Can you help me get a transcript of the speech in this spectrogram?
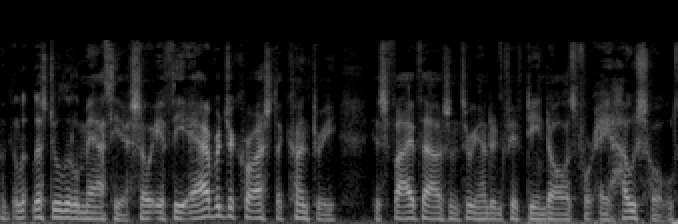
okay, let- let's do a little math here. So if the average across the country is five thousand three hundred fifteen dollars for a household,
